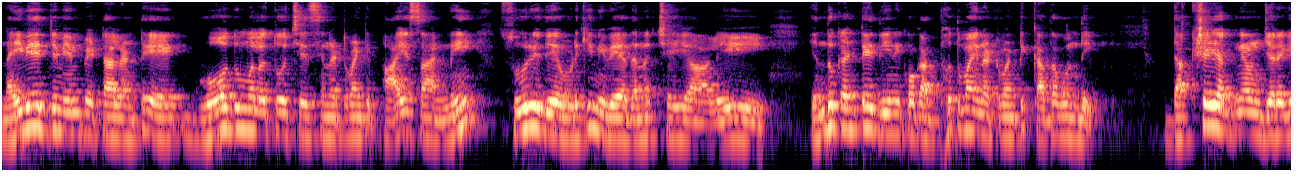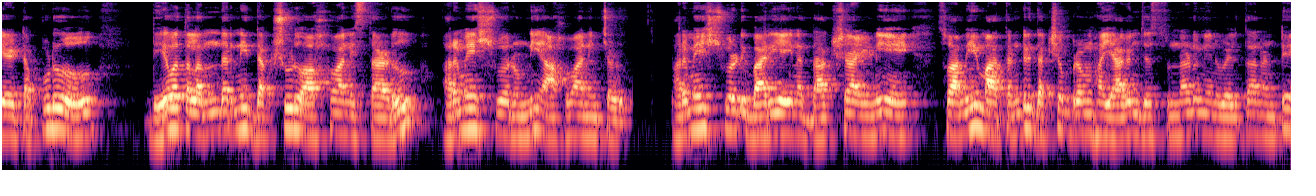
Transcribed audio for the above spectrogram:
నైవేద్యం ఏం పెట్టాలంటే గోధుమలతో చేసినటువంటి పాయసాన్ని సూర్యదేవుడికి నివేదన చేయాలి. ఎందుకంటే దీనికి ఒక అద్భుతమైనటువంటి కథ ఉంది. దక్షయజ్ఞం జరిగేటప్పుడు దేవతలందరినీ దక్షుడు ఆహ్వానిస్తాడు పరమేశ్వరుణ్ణి ఆహ్వానించాడు. పరమేశ్వరుడి భార్య అయిన దాక్షాయిని స్వామి మా తండ్రి దక్ష బ్రహ్మ యాగం చేస్తున్నాడు నేను వెళ్తానంటే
